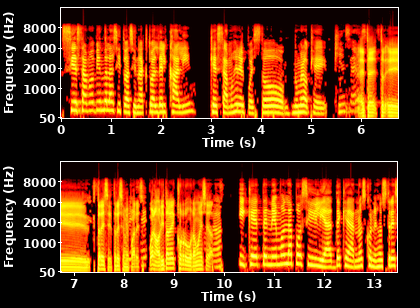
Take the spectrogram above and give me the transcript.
si estamos viendo la situación actual del Cali, que estamos en el puesto número que 15 es? Eh, te- tre- eh, 13, 13 me parece. Bueno, ahorita le corroboramos ese dato. Y que tenemos la posibilidad de quedarnos con esos tres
